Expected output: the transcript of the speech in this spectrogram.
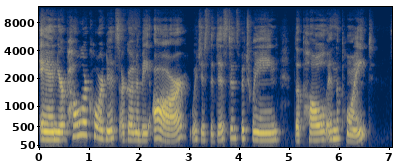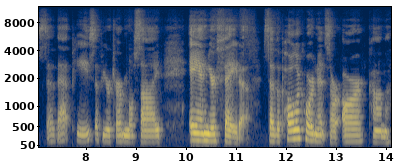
And your polar coordinates are going to be r, which is the distance between the pole and the point, so that piece of your terminal side, and your theta. So the polar coordinates are r comma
